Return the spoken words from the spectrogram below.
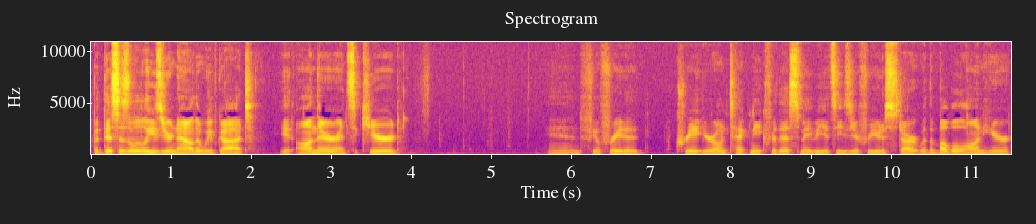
But this is a little easier now that we've got it on there and secured. And feel free to create your own technique for this. Maybe it's easier for you to start with the bubble on here.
